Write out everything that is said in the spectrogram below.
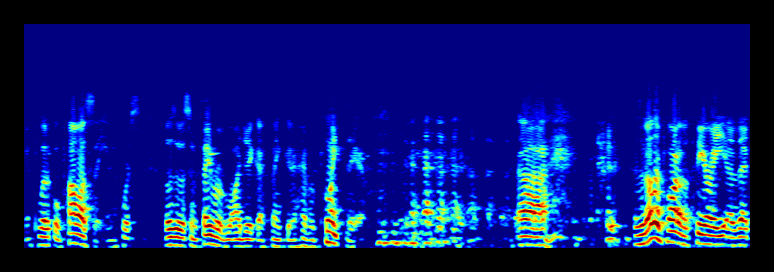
in political policy. And of course, those of us in favor of logic, I think, uh, have a point there. uh, there's another part of the theory uh, that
